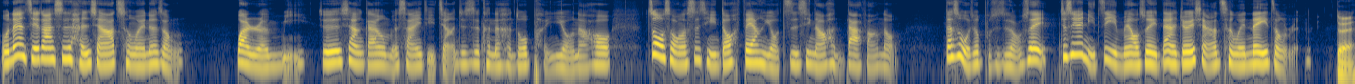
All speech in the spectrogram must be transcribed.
我那个阶段是很想要成为那种万人迷，就是像刚刚我们上一集讲，就是可能很多朋友，然后做什么事情都非常有自信，然后很大方那种。但是我就不是这种，所以就是因为你自己没有，所以当然就会想要成为那一种人。对，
